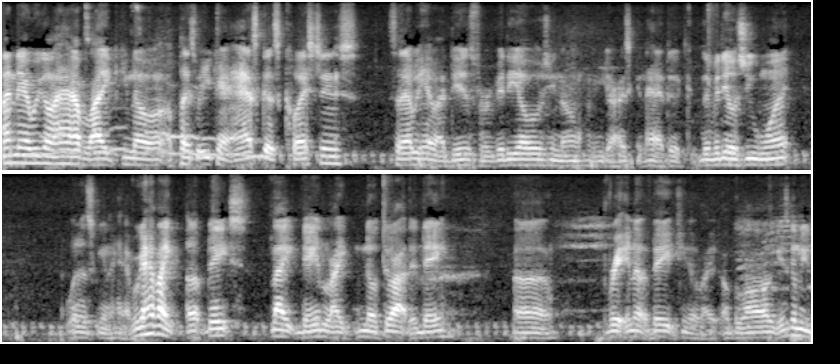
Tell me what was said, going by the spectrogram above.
On there, we're gonna have like, you know, a place where you can ask us questions, so that we have ideas for videos. You know, you guys can have the, the videos you want. What else we gonna have? We're gonna have like updates, like daily, like you know, throughout the day. Uh, written updates, you know, like a blog. It's gonna be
